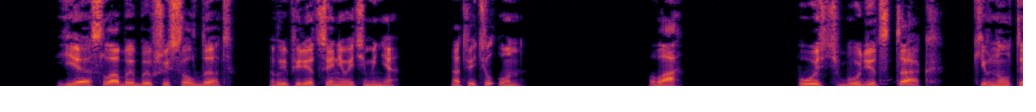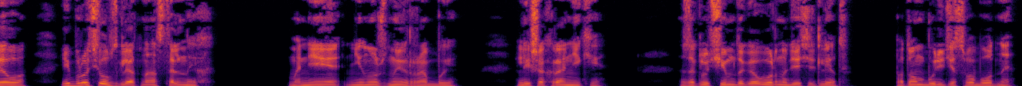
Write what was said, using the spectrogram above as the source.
— Я слабый бывший солдат. Вы переоцениваете меня, — ответил он. — Ла. — Пусть будет так, — кивнул Тео и бросил взгляд на остальных. — Мне не нужны рабы, лишь охранники. Заключим договор на десять лет, потом будете свободны. —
